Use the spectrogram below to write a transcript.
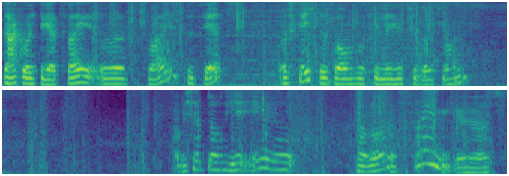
Sag euch, Digga, zwei oder zwei bis jetzt. Verstehe ich das, warum so viele YouTuber das machen. Aber ich habe doch hier irgendwo ein paar Leute fein gehört.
